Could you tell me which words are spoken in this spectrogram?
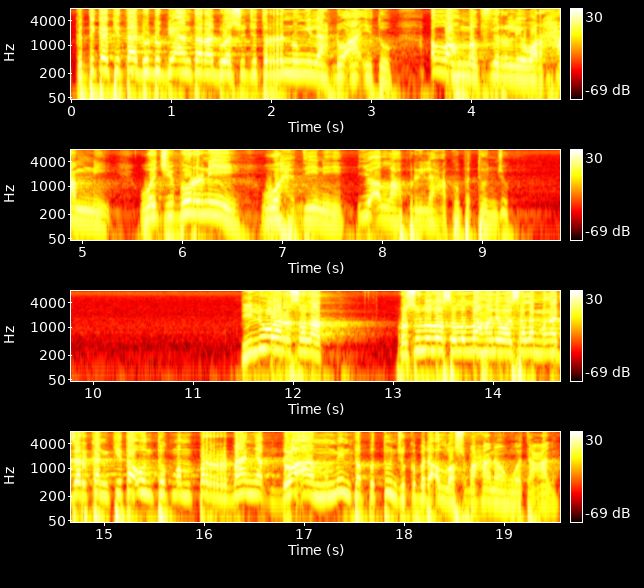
Ketika kita duduk di antara dua sujud renungilah doa itu. Allahumma gfirli warhamni wajiburni wahdini. Ya Allah berilah aku petunjuk. Di luar salat Rasulullah sallallahu alaihi wasallam mengajarkan kita untuk memperbanyak doa meminta petunjuk kepada Allah Subhanahu wa taala.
